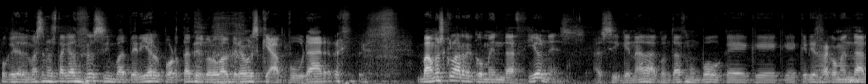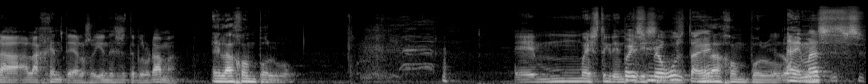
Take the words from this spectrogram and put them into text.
porque además se nos está quedando sin batería el portátil, con lo cual tenemos que apurar. Vamos con las recomendaciones. Así que nada, contadme un poco qué, qué- qué queréis recomendar a, a la gente, a los oyentes de este programa. El ajo en polvo. Eh, mm, estoy Pues me gusta, El ¿eh? ajo en polvo. Además,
